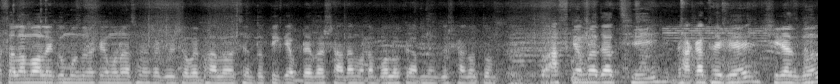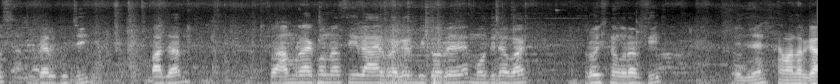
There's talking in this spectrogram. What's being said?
আসসালামু আলাইকুম বন্ধুরা, কেমন আছেন? আশা করি সবাই ভালো আছেন। তো পিক আপ ড্রাইভার সাদা মাটা বলকে আপনাকে স্বাগতম। তো আজকে আমরা যাচ্ছি ঢাকা থেকে সিরাজগঞ্জ, বেলকুচি বাজার। তো আমরা এখন আছি রায়বাগের ভিতরে, মদিনাবাগ রহিসনগর আর কি। এই যে আমাদের গা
